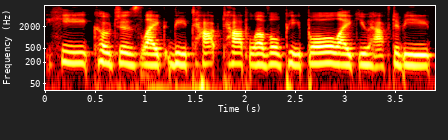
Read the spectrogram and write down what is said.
he coaches like the top, top level people. Like you have to be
